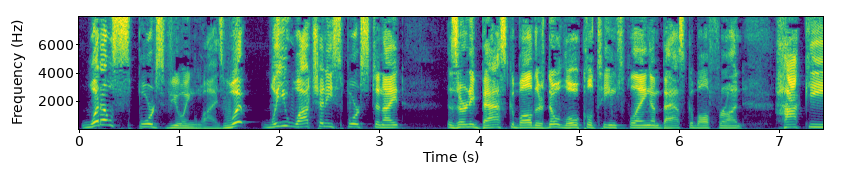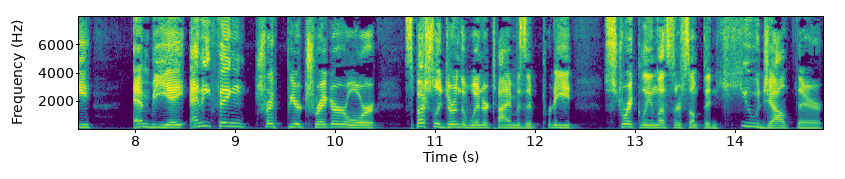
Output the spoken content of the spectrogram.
What else sports viewing wise? What will you watch any sports tonight? Is there any basketball? There's no local teams playing on basketball front. Hockey, NBA, anything trip your trigger or especially during the wintertime, is it pretty strictly unless there's something huge out there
